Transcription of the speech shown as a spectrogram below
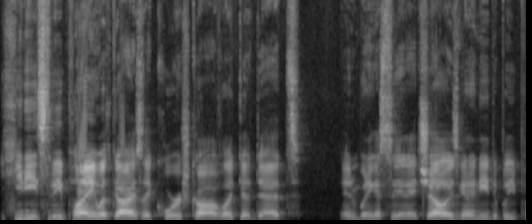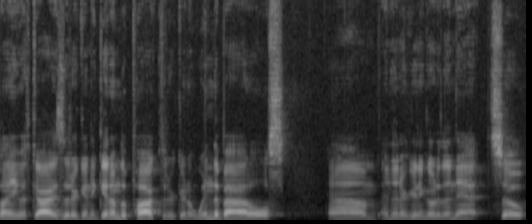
he needs to be playing with guys like Korshkov, like Gaudet. And when he gets to the NHL, he's going to need to be playing with guys that are going to get him the puck, that are going to win the battles, um, and then are going to go to the net. So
